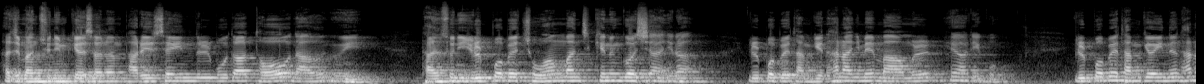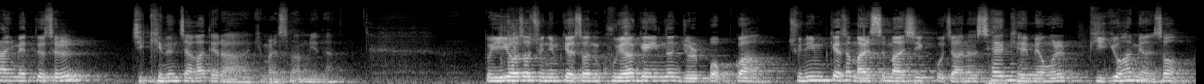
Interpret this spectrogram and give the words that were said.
하지만 주님께서는 바리새인들보다 더 나은 의, 단순히 율법의 조항만 지키는 것이 아니라 율법에 담긴 하나님의 마음을 헤아리고 율법에 담겨 있는 하나님의 뜻을 지키는 자가 되라 이렇게 말씀합니다. 또 이어서 주님께서는 구약에 있는 율법과 주님께서 말씀하시고자 하는 새 계명을 비교하면서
